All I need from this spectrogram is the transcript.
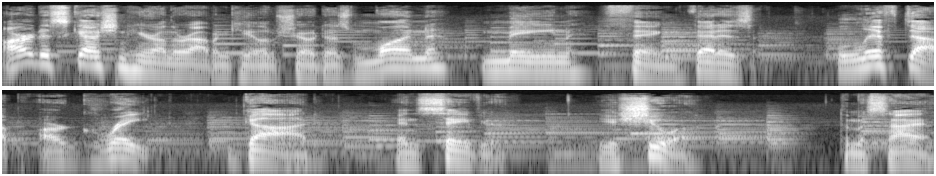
our discussion here on the Rob and Caleb Show does one main thing that is lift up our great God and Savior, Yeshua, the Messiah.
